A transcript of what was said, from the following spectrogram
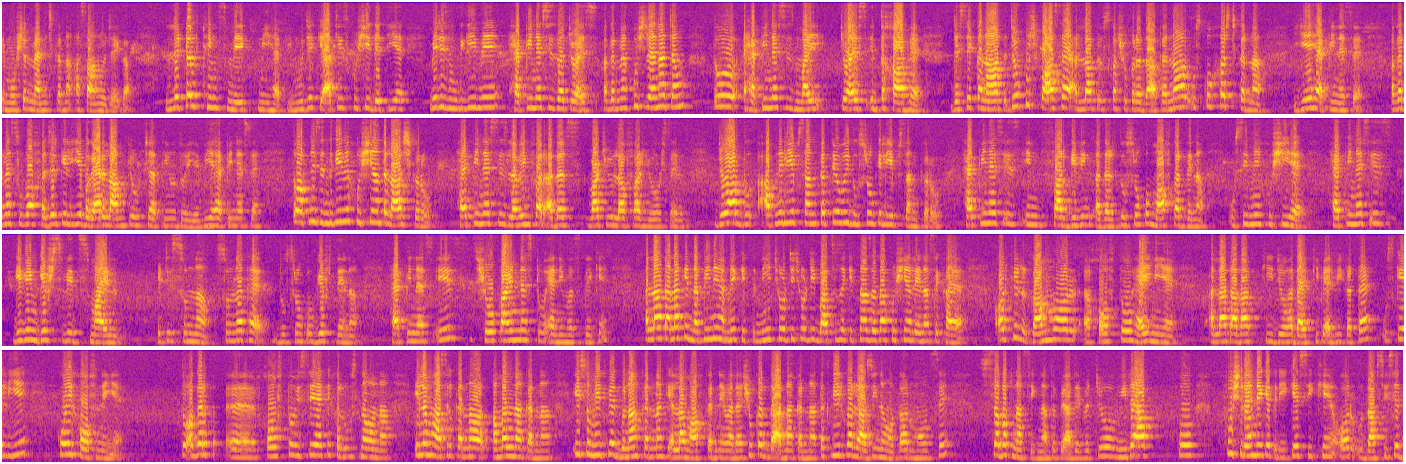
इमोशन मैनेज करना आसान हो जाएगा। Little things make me happy मुझे क्या चीज़ खुशी देती है? मेरी ज़िंदगी में हैप्पीनेस इज़ अ चॉइस अगर मैं खुश रहना चाहूँ तो हैप्पीनेस इज़ माई चॉइस इंतखाब है। जैसे कनात, जो कुछ पास है, अल्लाह पे उसका शुक्र अदा करना और उसको खर्च करना। ये हैप्पीनेस है। अगर मैं सुबह फजर के लिए बगैर अलार्म के उठ जाती हूँ तो ये भी हैप्पीनेस है। तो अपनी ज़िंदगी में खुशियाँ तलाश करो। Happiness is loving for others what you love for yourself जो आप अपने लिए पसंद करते हो, वही दूसरों के लिए पसंद करो। Happiness is in forgiving others दूसरों को माफ़ कर देना, उसी में खुशी है। Happiness is giving gifts with smile it is सुनना, सुन्नत है दूसरों को गिफ्ट देना। Happiness is show kindness to animals देखें। अल्लाह ताला के नबी ने हमें कितनी छोटी छोटी बातों से कितना ज़्यादा खुशियाँ लेना सिखाया और फिर गम और खौफ तो है ही नहीं है। अल्लाह ताला की जो हदायत की पैरवी करता है, उसके लिए कोई खौफ नहीं है। तो अगर खौफ तो इससे है कि खलूस ना होना, इलम हासिल करना और अमल ना करना, इस उम्मीद पे गुनाह करना कि अल्लाह माफ़ करने वाला है शुक्रदार ना करना, तकदीर पर राज़ी ना होता और मौत से सबक ना सीखना। तो प्यारे बच्चों, उम्मीद है आपको खुश रहने के तरीके सीखें और उदासी से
